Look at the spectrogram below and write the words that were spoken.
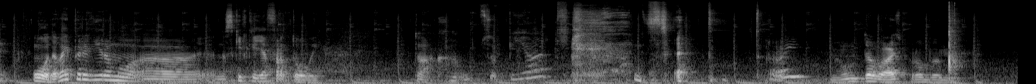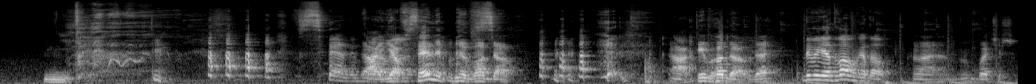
О, давай перевіримо, е, наскільки я фартовий. Так, це 5. Це 3. Ну, давай спробуємо. Ні. Все не А я все не, не вгадав. А, ти вгадав, да? Диви, я два вгадав. А, ну бачиш.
